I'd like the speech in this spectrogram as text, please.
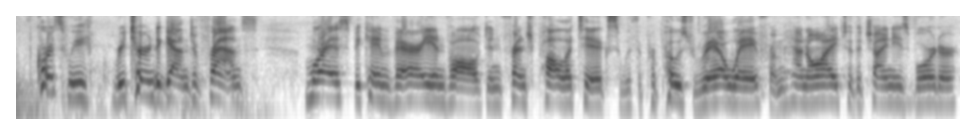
Of course, we returned again to France. Morris became very involved in French politics with the proposed railway from Hanoi to the Chinese border.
